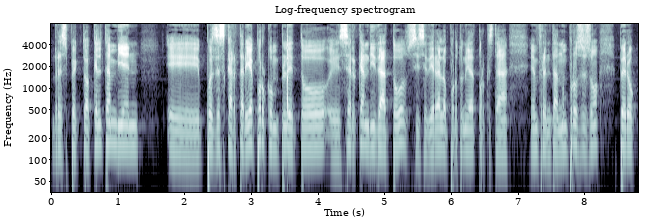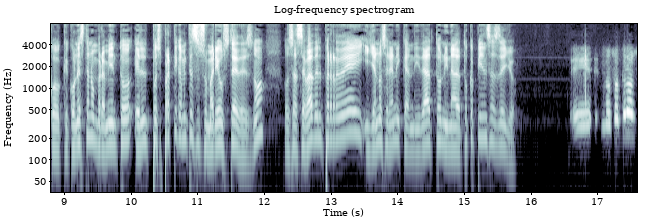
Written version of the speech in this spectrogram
respecto a que él también eh, pues descartaría por completo eh, ser candidato si se diera la oportunidad porque está enfrentando un proceso, pero que con este nombramiento él pues prácticamente se sumaría a ustedes, ¿no? O sea, se va del PRD y ya no sería ni candidato ni nada. ¿Tú qué piensas de ello? Nosotros,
